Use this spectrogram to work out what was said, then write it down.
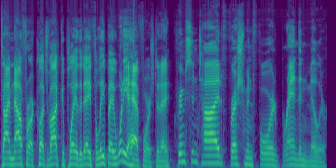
Time now for our clutch vodka play of the day. Felipe, what do you have for us today? Crimson Tide freshman forward Brandon Miller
